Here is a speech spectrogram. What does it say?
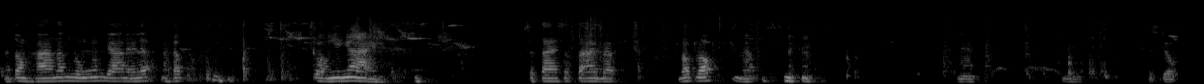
ไม่ต้องทาน้ำลงน้ำยาอะไรแล้วนะครับ ก็ง่ายๆ สไตล์สไตล์แบบล็อกๆนะครับนะจบ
